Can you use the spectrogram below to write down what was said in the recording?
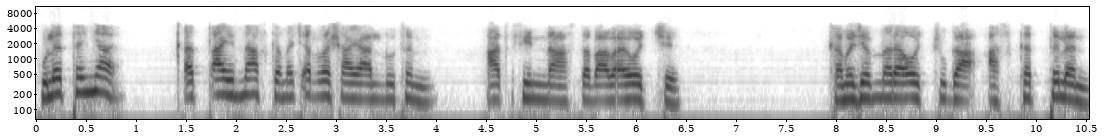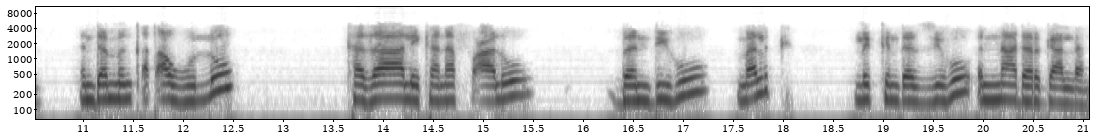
ሁለተኛ ቀጣይና እስከ መጨረሻ ያሉትን አጥፊና አስተባባዮች ከመጀመሪያዎቹ ጋር አስከትለን እንደምንቀጣው ሁሉ ከዛሊከ ነፍዓሉ በእንዲሁ መልክ ልክ እንደዚሁ እናደርጋለን።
